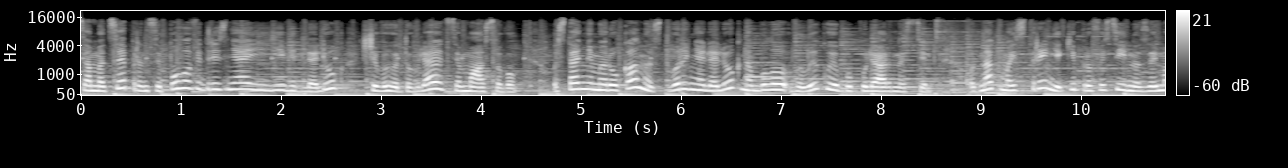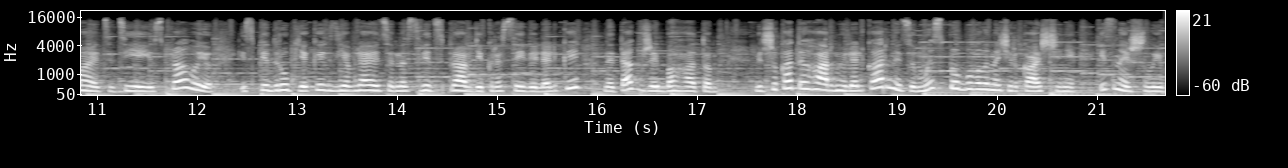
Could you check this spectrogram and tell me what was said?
Саме це принципово відрізняє її від ляльок, що виготовляються масово. Останніми роками створення ляльок набуло великої популярності. Однак майстринь, які професійно займаються цією справою, і з-під рук яких з'являються на світ справді красиві ляльки, не так вже й багато. Відшукати гарну лялькарницю ми спробували на Черкащині і знайшли,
